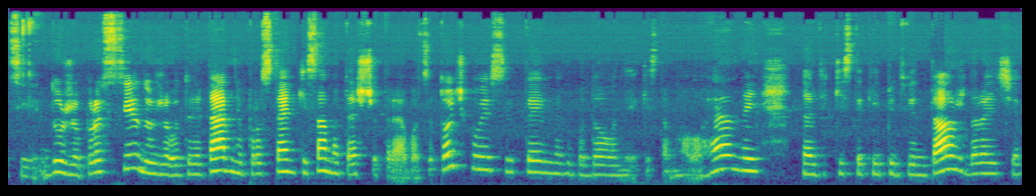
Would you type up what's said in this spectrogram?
ці дуже прості, дуже утилітарні, простенькі, саме те, що треба. Це точковий світильник, вбудований якийсь там галогенний, навіть якийсь такий підвінтаж, до речі,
